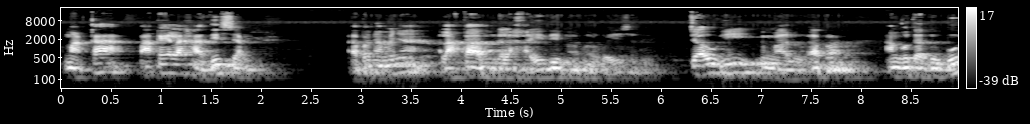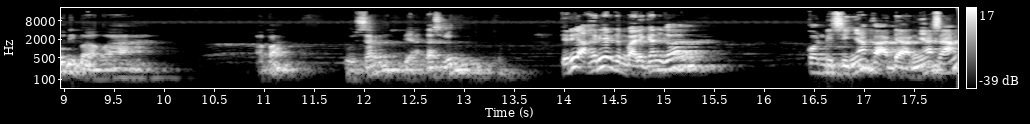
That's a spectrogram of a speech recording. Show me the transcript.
maka pakailah hadis yang apa namanya lakab adalah haidi jauhi kemalu apa anggota tubuh di bawah apa pusar di atas lu jadi akhirnya kembalikan ke kondisinya keadaannya sang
